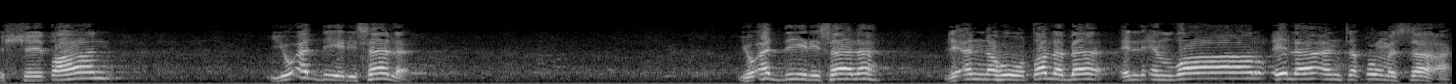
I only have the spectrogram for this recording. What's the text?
الشيطان يؤدي رسالة. يؤدي رسالة لأنه طلب الإنظار إلى أن تقوم الساعة.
